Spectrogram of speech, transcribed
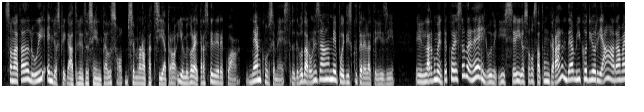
sono andata da lui e gli ho spiegato, gli ho detto senta, lo so, sembra una pazzia, però io mi vorrei trasferire qua, neanche un semestre, devo dare un esame e poi discutere la tesi. L'argomento è questo, bene, e lui mi disse, io sono stato un grande amico di Oriana, ma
